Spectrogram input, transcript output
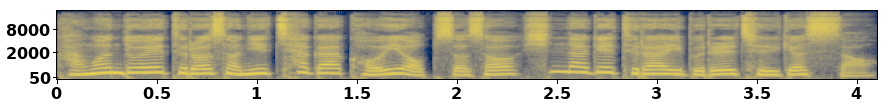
강원도에 들어서니 차가 거의 없어서 신나게 드라이브를 즐겼어.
